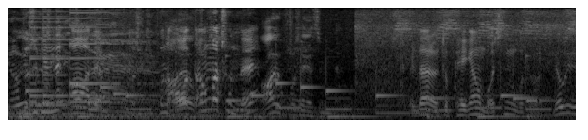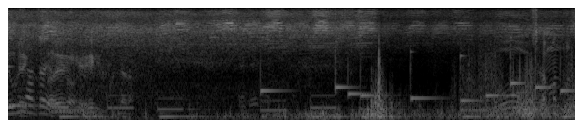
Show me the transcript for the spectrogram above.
옆으로 도착했네? 아, 네. 도착했구나. 아유, 어, 딱 맞췄네. 아유 고생했습니다 일단 저 배경 멋있는 곳으로. 여기 여기 하자 어, 여기, 여기. 오, 잘 만들었어.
